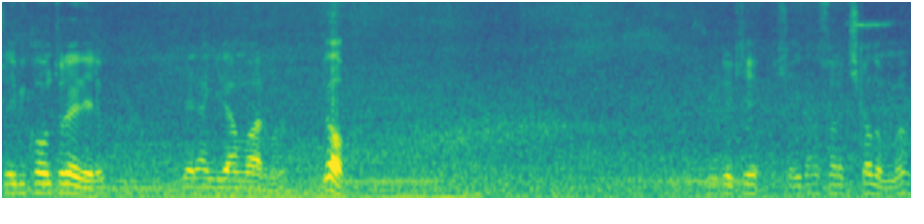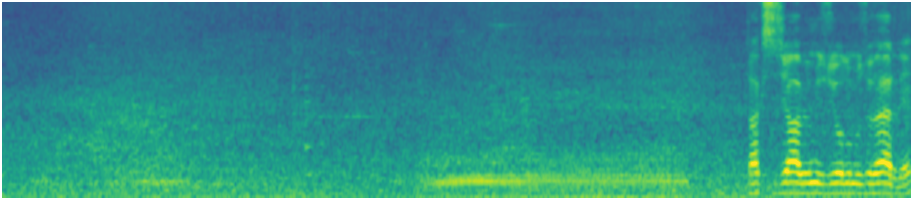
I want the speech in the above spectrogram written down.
Şurayı bir kontrol edelim. Gelen giden var mı? Yok. Şuradaki şeyden sonra çıkalım mı? Taksici abimiz yolumuzu verdi.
